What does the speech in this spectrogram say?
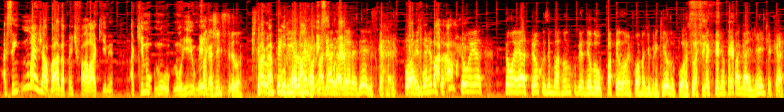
Assim, não é jabá, dá pra gente falar aqui, né? Aqui no, no, no Rio mesmo. Paga a gente, estrela. Estrela Pagar- não tem Pô, dinheiro nem eu pra nem sei pagar a é. galera deles, cara. Pô, Vou- eles ainda estão aí, tão aí a trancos e barrancos vendendo papelão em forma de brinquedo, porra. Tu acha que vai ter dinheiro pra pagar a gente, cara?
